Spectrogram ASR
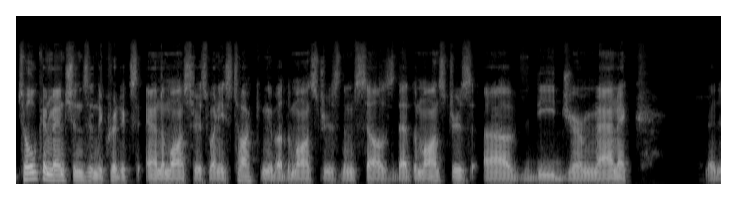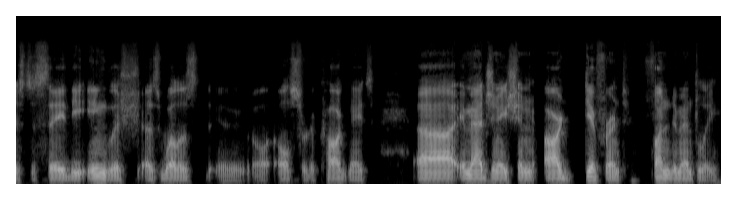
Tolkien mentions in The Critics and the Monsters, when he's talking about the monsters themselves, that the monsters of the Germanic, that is to say, the English, as well as uh, all, all sort of cognates, uh, imagination are different fundamentally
